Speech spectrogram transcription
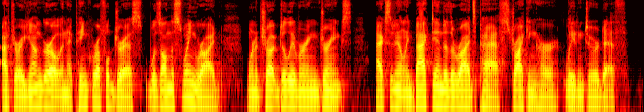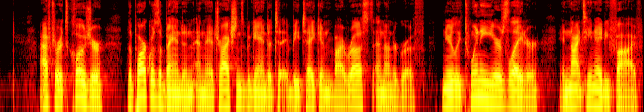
after a young girl in a pink ruffled dress was on the swing ride when a truck delivering drinks accidentally backed into the ride's path, striking her, leading to her death. After its closure, the park was abandoned and the attractions began to t- be taken by rust and undergrowth. Nearly 20 years later, in 1985,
